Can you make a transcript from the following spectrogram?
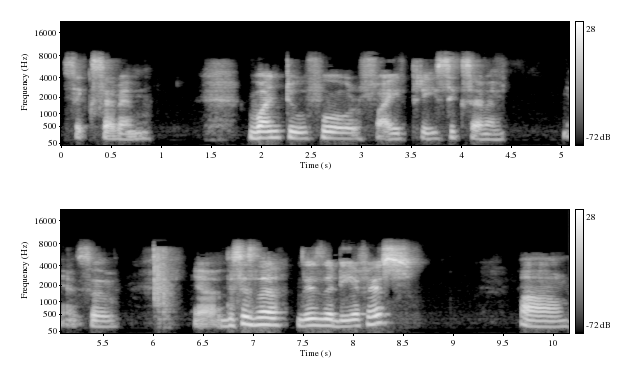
six, seven. One, two, four, five, three, six, seven. Yeah, so yeah, this is the this is the DFS. Um,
